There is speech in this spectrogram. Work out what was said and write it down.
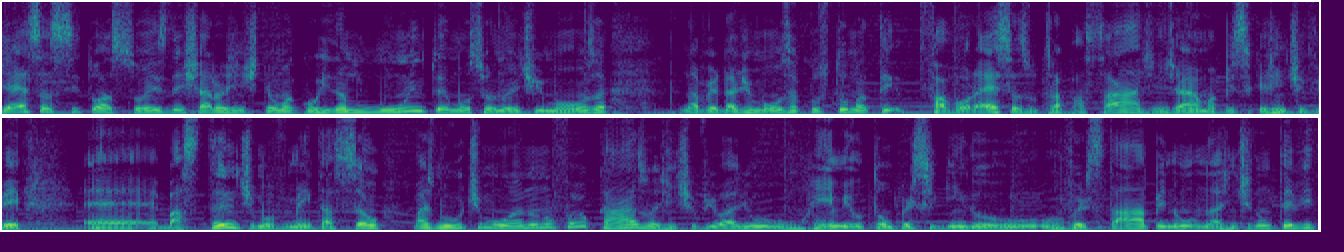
que essas situações deixaram a gente ter uma corrida muito emocionante em Monza. Na verdade, Monza costuma ter, favorece as ultrapassagens, já é uma pista que a gente vê é, bastante movimentação, mas no último ano não foi o caso. A gente viu ali o Hamilton perseguindo o, o Verstappen, não, a gente não teve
